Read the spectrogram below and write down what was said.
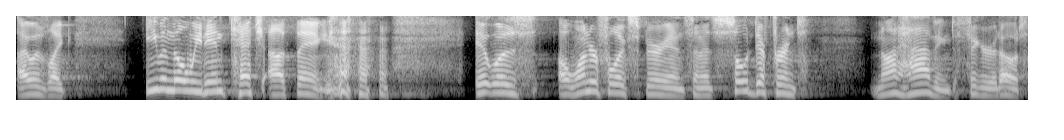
I was like, even though we didn't catch a thing, it was a wonderful experience, and it's so different not having to figure it out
